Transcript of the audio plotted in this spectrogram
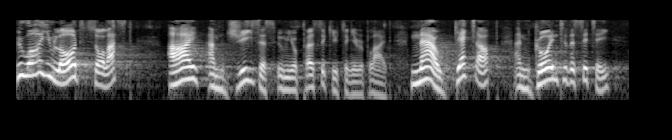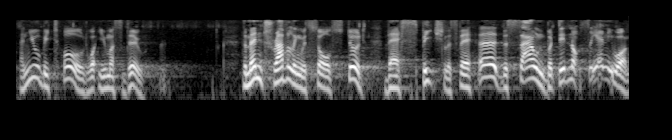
Who are you, Lord? Saul asked. I am Jesus whom you're persecuting, he replied. Now get up and go into the city, and you will be told what you must do. The men traveling with Saul stood there speechless. They heard the sound but did not see anyone.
